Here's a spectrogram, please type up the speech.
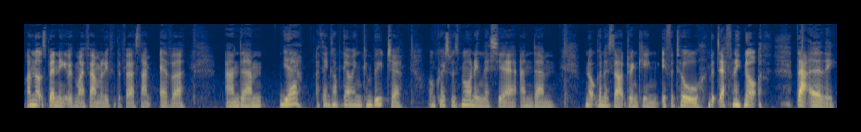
I'm not spending it with my family for the first time ever. And um, yeah, I think I'm going kombucha on Christmas morning this year. And um, not going to start drinking, if at all, but definitely not that early.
